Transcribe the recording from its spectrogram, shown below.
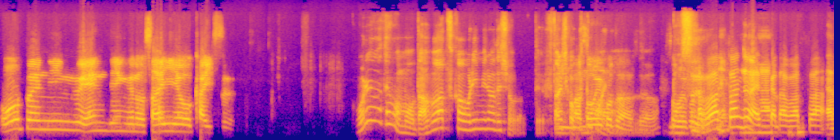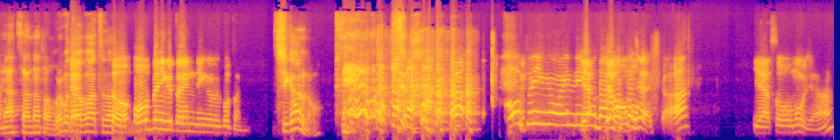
オープニング、エンディングの採用回数。これはでももうダブアツかオリミラでしょだって、二人しかまあ送ってないそういうことなんですよ。そういうことダブアツさんじゃないですか、ダブアツさん。ダブアツさんだと思う。俺もダブアツだと。そう、オープニングとエンディングごとに。違うの？オープニングもエンディングもダブアツさんじゃないですか？いや、そう思うじゃん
